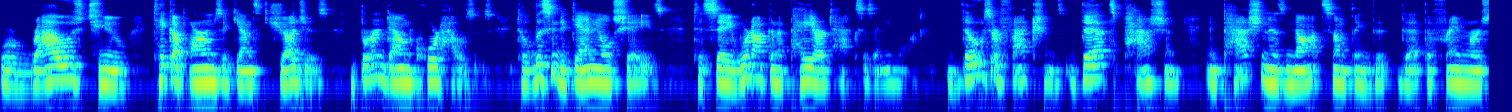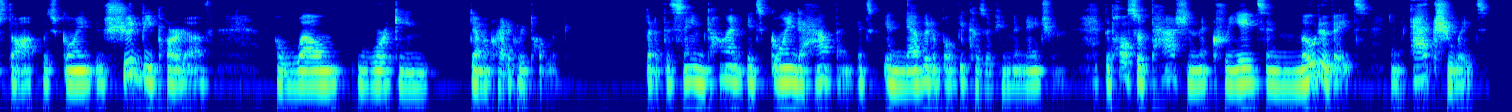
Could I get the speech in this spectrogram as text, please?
who are roused to take up arms against judges, burn down courthouses, to listen to Daniel Shays, to say we're not going to pay our taxes anymore. Those are factions. That's passion, and passion is not something that, that the framers thought was going should be part of a well-working democratic republic. But at the same time, it's going to happen. It's inevitable because of human nature. The pulse of passion that creates and motivates and actuates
